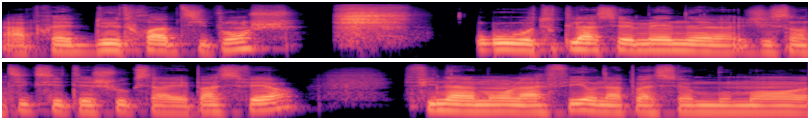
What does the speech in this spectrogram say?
après deux, trois petits punches, où toute la semaine, j'ai senti que c'était chaud, que ça allait pas se faire. Finalement, on l'a fait, on a passé un moment euh,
